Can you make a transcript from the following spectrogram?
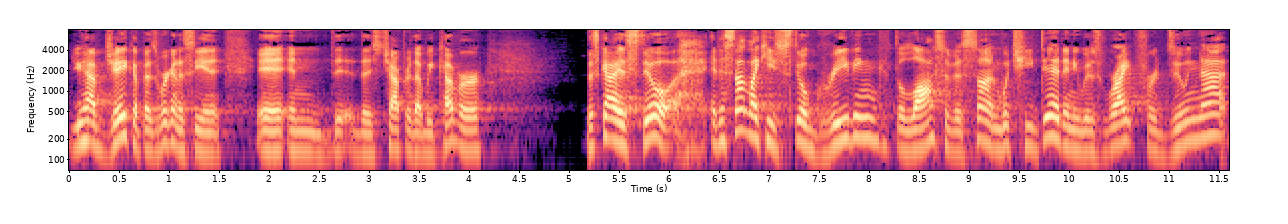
you have Jacob, as we're going to see in, in the, this chapter that we cover. This guy is still, and it's not like he's still grieving the loss of his son, which he did, and he was right for doing that.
